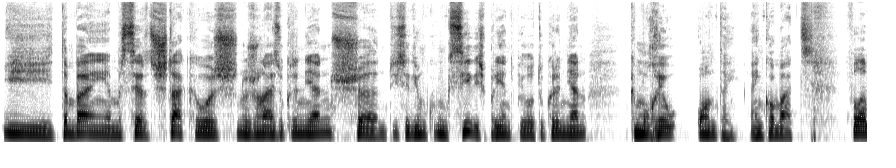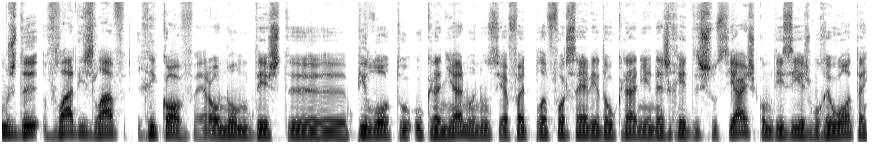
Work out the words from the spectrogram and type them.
E também a merecer destaque hoje nos jornais ucranianos a notícia de um conhecido e experiente piloto ucraniano que morreu ontem em combate. Falamos de Vladislav Rykov, era o nome deste piloto ucraniano. O anúncio é feito pela Força Aérea da Ucrânia nas redes sociais. Como dizias, morreu ontem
